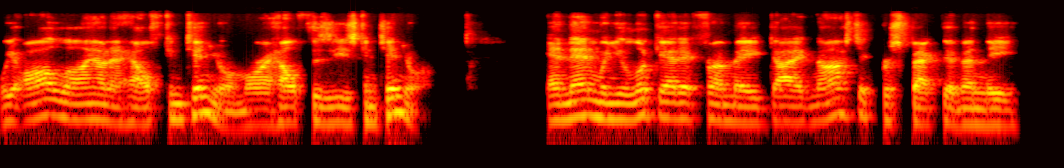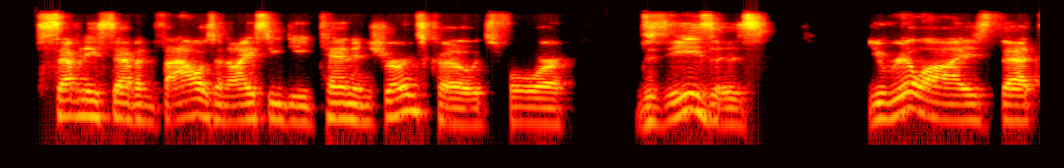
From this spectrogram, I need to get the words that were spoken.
We all lie on a health continuum or a health disease continuum. And then when you look at it from a diagnostic perspective and the 77,000 ICD 10 insurance codes for diseases, you realize that,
